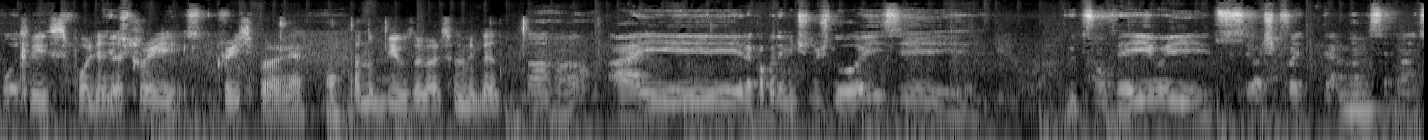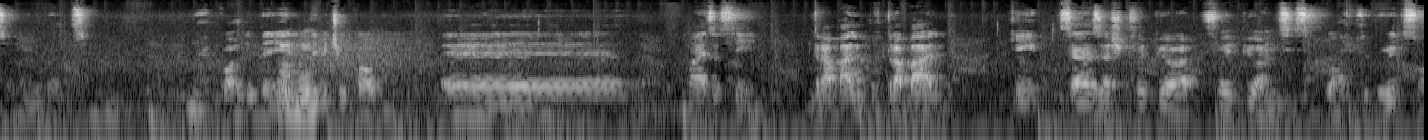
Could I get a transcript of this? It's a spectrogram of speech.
Poli. Chris Pollard, né? Chris, Chris Paul, Tá no Bills agora, se não me engano. Aham. Aí ele acabou demitindo os dois e o Wilson veio e eu acho que foi até na mesma semana, se eu não me engano, se eu não me recordo bem, ele demitiu o Colby. É... Mas assim, trabalho por trabalho. Quem vocês acham que foi pior, foi pior nesses cinco anos? O Grigson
